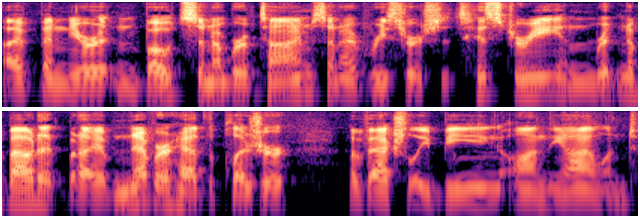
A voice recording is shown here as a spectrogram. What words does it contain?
I've been near it in boats a number of times and I've researched its history and written about it, but I have never had the pleasure of actually being on the island.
